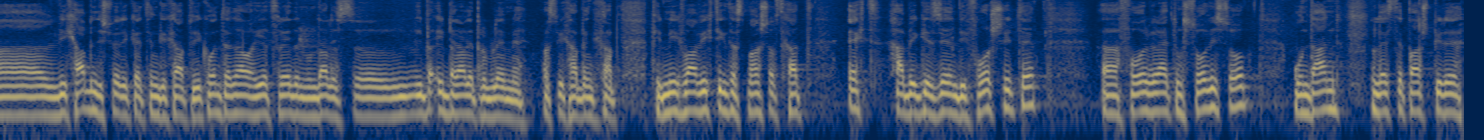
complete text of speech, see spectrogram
Wir haben die Schwierigkeiten gehabt. Wir konnten auch jetzt reden und alles äh, über, über alle Probleme, was wir haben gehabt. Für mich war wichtig, dass Mannschaft hat echt, habe ich gesehen, die Fortschritte äh, Vorbereitung sowieso. Und dann letzte paar Spiele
